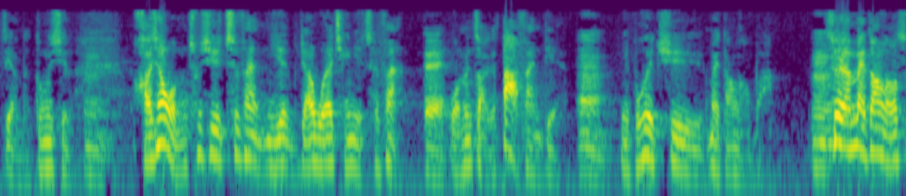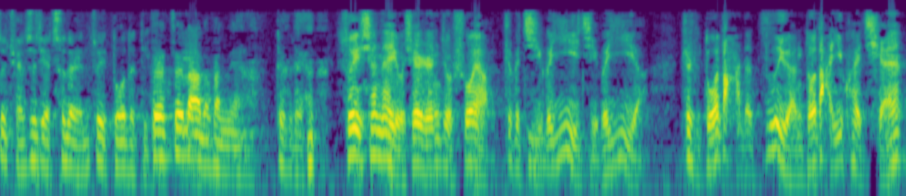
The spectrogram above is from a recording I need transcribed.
这样的东西了。嗯，好像我们出去吃饭，你假如我要请你吃饭，对，我们找一个大饭店，嗯，你不会去麦当劳吧？嗯，虽然麦当劳是全世界吃的人最多的地方，对，最大的饭店，对不对？所以现在有些人就说呀，这个几个亿几个亿啊，这是多大的资源，多大一块钱。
